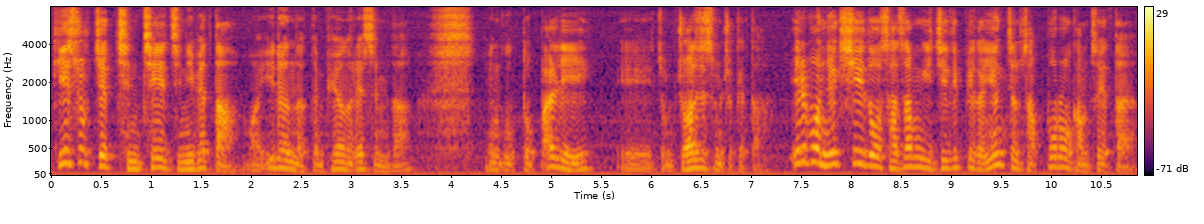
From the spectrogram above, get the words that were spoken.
기술적 침체에 진입했다. 뭐 이런 어떤 표현을 했습니다. 영국도 빨리 예, 좀 좋아졌으면 좋겠다. 일본 역시도 4, 4분기 GDP가 0.4% 감소했다.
